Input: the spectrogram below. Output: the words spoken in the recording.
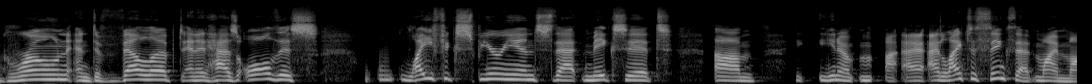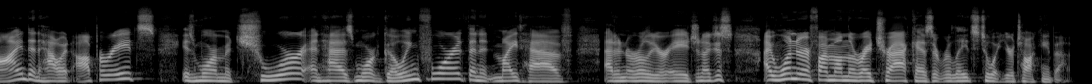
grown and developed, and it has all this life experience that makes it. Um, you know, I, I, like to think that my mind and how it operates is more mature and has more going for it than it might have at an earlier age. And I just, I wonder if I'm on the right track as it relates to what you're talking about.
